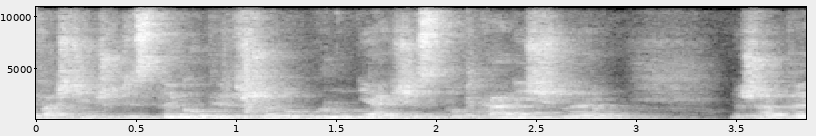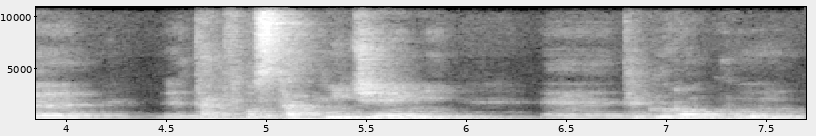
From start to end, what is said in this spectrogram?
właśnie 31 grudnia, jak się spotkaliśmy, żeby tak w ostatni dzień tego roku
